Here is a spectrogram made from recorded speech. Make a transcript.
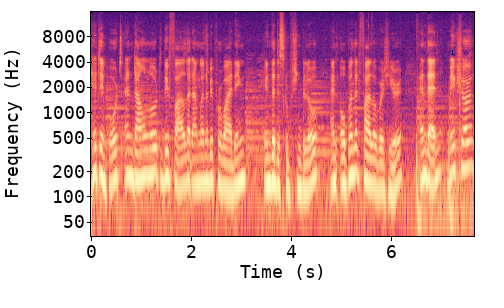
hit import and download the file that I'm going to be providing in the description below and open that file over here and then make sure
